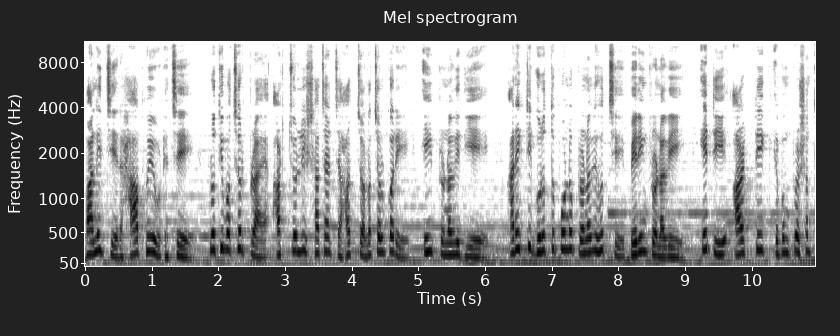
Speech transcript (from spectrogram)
বাণিজ্যের হাব হয়ে উঠেছে। প্রতি বছর প্রায় আটচল্লিশ হাজার জাহাজ চলাচল করে এই প্রণালী দিয়ে। আরেকটি গুরুত্বপূর্ণ প্রণালী হচ্ছে বেরিং প্রণালী। এটি আর্কটিক এবং প্রশান্ত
